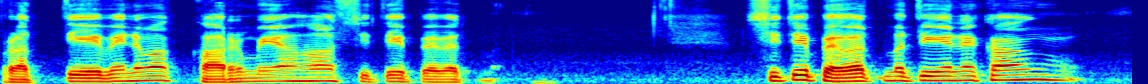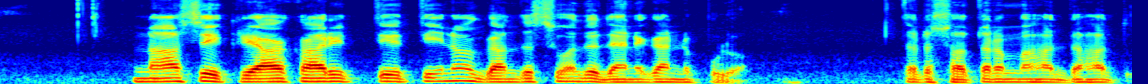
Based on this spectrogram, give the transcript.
ප්‍රත්‍ය වෙනවා කර්මය හා සිතේ පැවැත්ම. සිතේ පැවැත්ම තියෙනකන් නාසයේ ක්‍රියාකාරීත්වයේ තියෙනවා ගන්ධ සුවඳ දැනගන්න පුළුවන්. ඒතර සතර මහා ධාතු.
